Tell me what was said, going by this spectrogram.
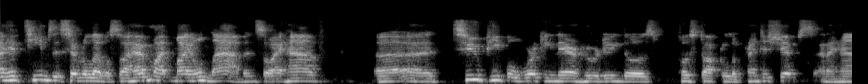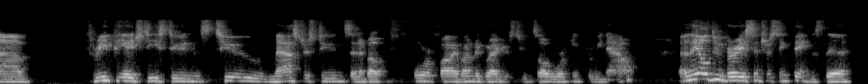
I have teams at several levels. So I have my, my own lab, and so I have uh, two people working there who are doing those postdoctoral apprenticeships, and I have three PhD students, two master students, and about four or five undergraduate students all working for me now. And they all do various interesting things. The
